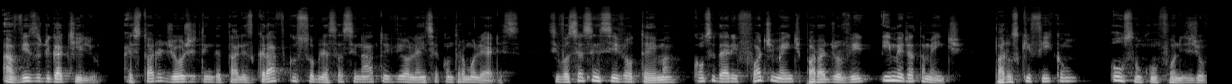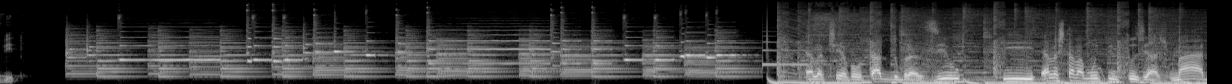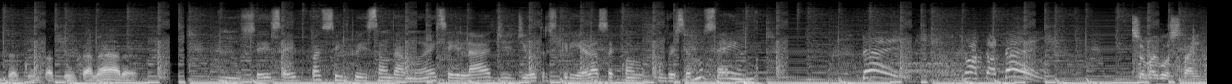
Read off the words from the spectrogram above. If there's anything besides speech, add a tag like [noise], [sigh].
Aviso de gatilho. A história de hoje tem detalhes gráficos sobre assassinato e violência contra mulheres. Se você é sensível ao tema, considere fortemente parar de ouvir imediatamente. Para os que ficam, ouçam com fones de ouvido. Ela tinha voltado do Brasil e ela estava muito entusiasmada com o Tatu Canara sei, isso aí pode ser intuição da mãe, sei lá, de, de outras crianças conversando, não sei. 10! Nota 10! O senhor vai gostar, hein?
